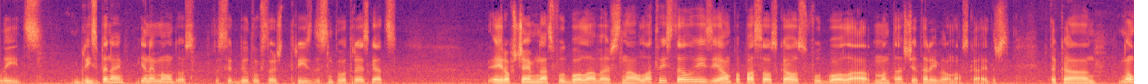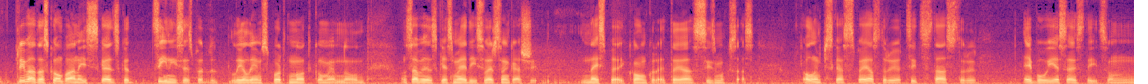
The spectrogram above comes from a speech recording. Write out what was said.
līdz Brisbenai, ja nemaldos. Tas ir 2032. gads. Eiropas čempionāts futbolā vairs nav Latvijas televīzijā, un pa pasaules kausa futbolā man tā šķiet arī vēl nav skaidrs. Tā kā nu, privātās kompānijas skaidrs, ka cīnīsies par lieliem sporta notikumiem, nu, un, un sabiedriskais mēdījis vairs vienkārši nespēja konkurēt tajās izmaksās. Olimpiskās spēles tur ir cits stāsts, tur ir EBU iesaistīts, un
